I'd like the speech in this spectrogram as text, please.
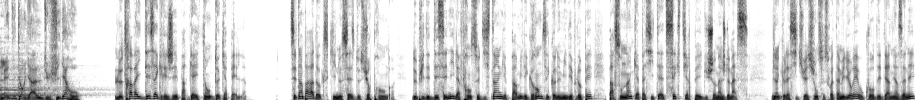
L'éditorial du Figaro. Le travail désagrégé par Gaëtan Decapelle. C'est un paradoxe qui ne cesse de surprendre. Depuis des décennies, la France se distingue parmi les grandes économies développées par son incapacité à s'extirper du chômage de masse. Bien que la situation se soit améliorée au cours des dernières années,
